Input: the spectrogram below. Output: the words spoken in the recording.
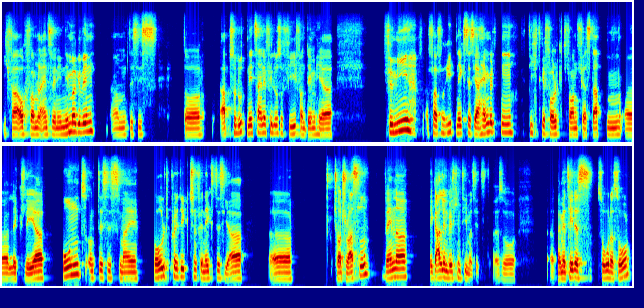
ich fahre auch Formel 1, wenn ich nimmer gewinne. Ähm, das ist da absolut nicht seine Philosophie. Von dem her für mich Favorit nächstes Jahr Hamilton, dicht gefolgt von Verstappen, äh, Leclerc und, und das ist mein Bold Prediction für nächstes Jahr, äh, George Russell, wenn er, egal in welchem Team er sitzt. Also äh, bei Mercedes so oder so,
